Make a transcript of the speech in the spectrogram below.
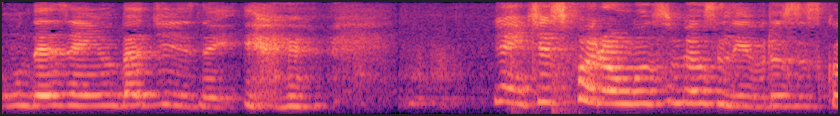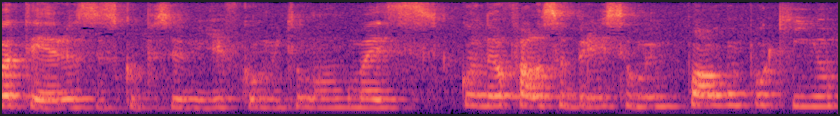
um desenho da Disney. Gente, esses foram alguns dos meus livros escoteiros. Desculpa se o vídeo ficou muito longo, mas quando eu falo sobre isso eu me empolgo um pouquinho.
